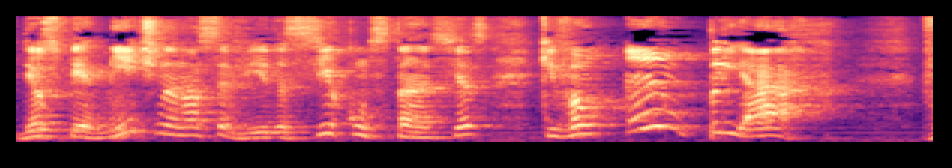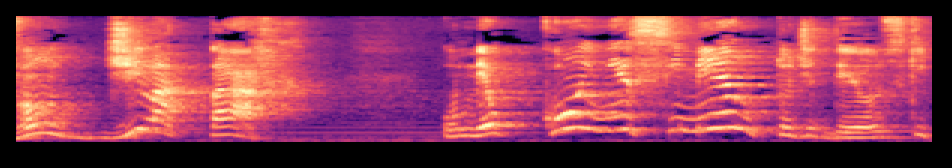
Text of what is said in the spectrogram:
Deus permite na nossa vida circunstâncias que vão ampliar, vão dilatar o meu conhecimento de Deus, que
